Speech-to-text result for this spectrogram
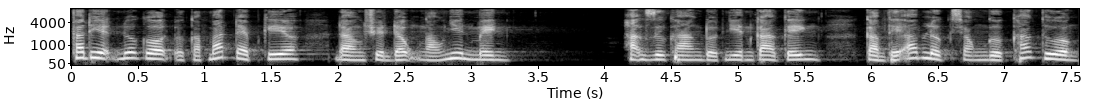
Phát hiện nước gợn ở cặp mắt đẹp kia đang chuyển động ngóng nhìn mình. Hạng Dư Khang đột nhiên cả kinh, cảm thấy áp lực trong ngực khác thường.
